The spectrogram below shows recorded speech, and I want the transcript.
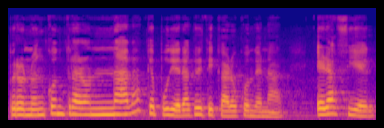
pero no encontraron nada que pudiera criticar o condenar. Era fiel,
